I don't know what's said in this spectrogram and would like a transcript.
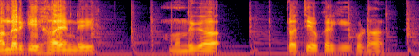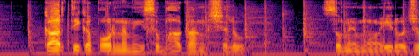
అందరికీ హాయ్ అండి. ముందుగా ప్రతి ఒక్కరికి కూడా కార్తీక పౌర్ణమి శుభాకాంక్షలు. సో మేము ఈరోజు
